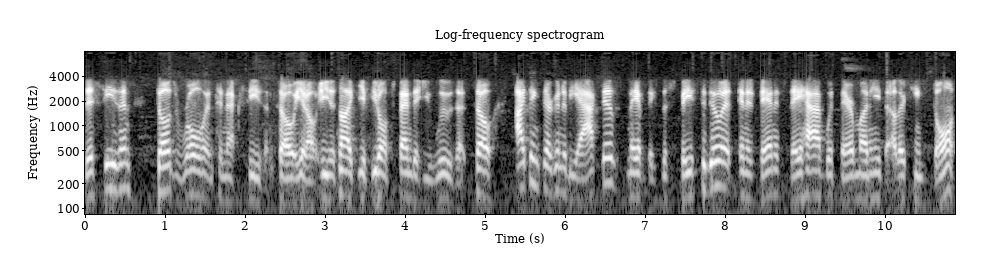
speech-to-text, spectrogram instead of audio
this season does roll into next season. So you know it's not like if you don't spend it you lose it. So I think they're going to be active. They have the, the space to do it. An advantage they have with their money the other teams don't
